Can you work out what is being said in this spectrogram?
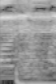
I.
